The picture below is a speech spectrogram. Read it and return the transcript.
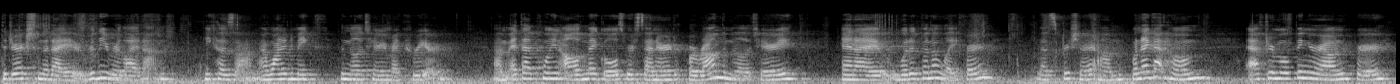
the direction that I really relied on because um, I wanted to make the military my career. Um, at that point, all of my goals were centered around the military, and I would have been a lifer, that's for sure. Um, when I got home, after moping around for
